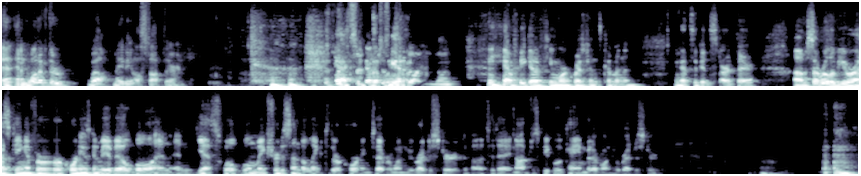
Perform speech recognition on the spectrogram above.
and, and one of the, well, maybe I'll stop there. yes, we got, a, we got a, yeah, we got a few more questions coming in. that's a good start there. Um, several of you are asking if a recording is going to be available, and, and yes, we'll, we'll make sure to send a link to the recording to everyone who registered uh, today, not just people who came, but everyone who registered. Um,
